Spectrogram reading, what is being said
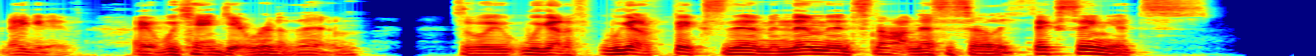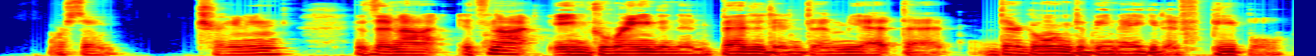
negative. Like, we can't get rid of them. So we, we gotta we gotta fix them, and them it's not necessarily fixing; it's more so training because they're not it's not ingrained and embedded in them yet that they're going to be negative people.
